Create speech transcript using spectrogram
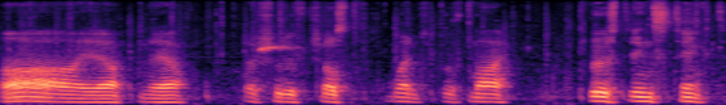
Ah, yeah, yeah. I should have just went with my first instinct.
